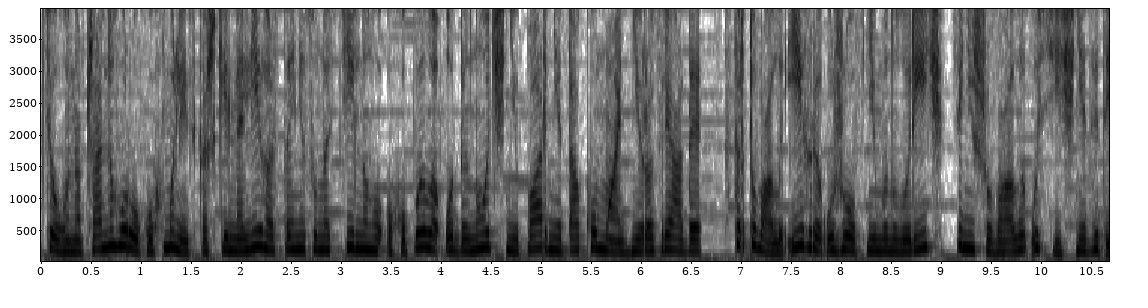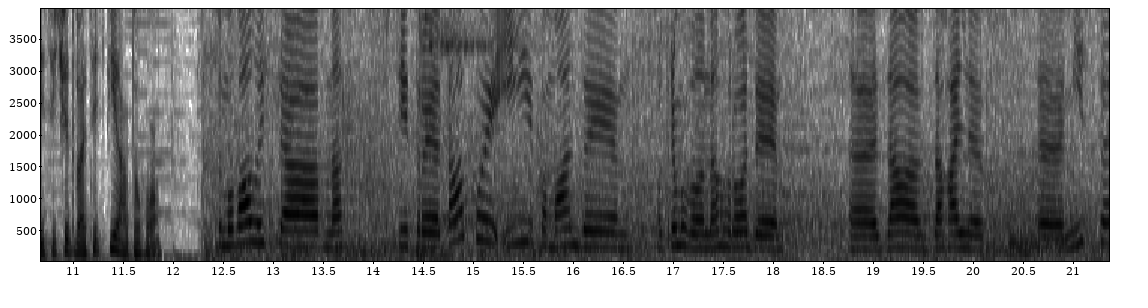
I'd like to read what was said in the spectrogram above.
Цього навчального року Хмельницька шкільна ліга з тенісу настільного охопила одиночні, парні та командні розряди. Стартували ігри у жовтні минулоріч, фінішували у січні 2025-го. Сумувалися в нас всі три етапи, і команди отримували нагороди е, за загальне місце,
